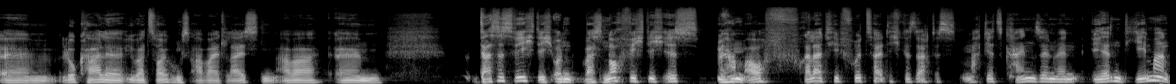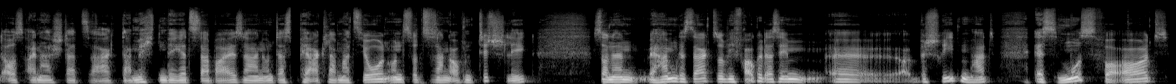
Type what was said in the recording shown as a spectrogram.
ähm, lokale Überzeugungsarbeit leisten. Aber ähm, das ist wichtig. Und was noch wichtig ist, wir haben auch relativ frühzeitig gesagt, es macht jetzt keinen Sinn, wenn irgendjemand aus einer Stadt sagt, da möchten wir jetzt dabei sein und das per Akklamation uns sozusagen auf den Tisch legt, sondern wir haben gesagt, so wie Frauke das eben äh, beschrieben hat, es muss vor Ort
